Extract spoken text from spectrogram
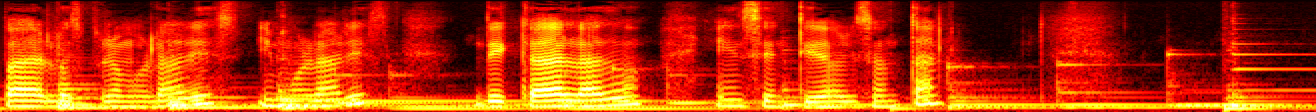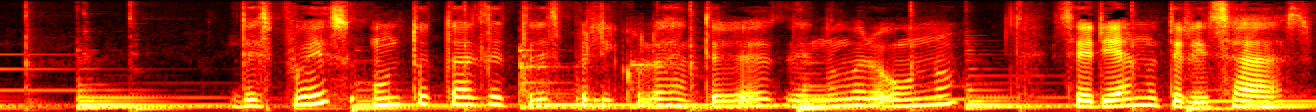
para los premolares y molares de cada lado en sentido horizontal. Después, un total de tres películas anteriores de número 1 serían utilizadas.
